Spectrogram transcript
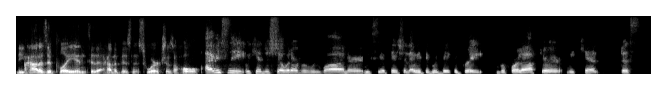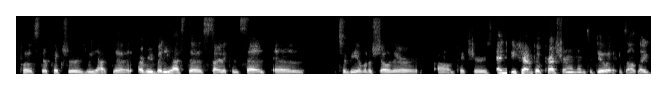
the how does it play into the, how the business works as a whole? Obviously, we can't just show whatever we want or we see a patient that we think would make a great before and after. We can't just post their pictures. We have to, everybody has to sign a consent and to be able to show their um, pictures and you can't put pressure on them to do it. It's not like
